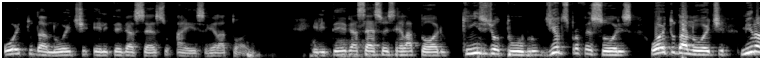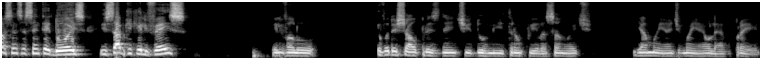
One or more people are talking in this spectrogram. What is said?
8 da noite, ele teve acesso a esse relatório. Ele teve acesso a esse relatório 15 de outubro, dia dos professores, 8 da noite, 1962, e sabe o que, que ele fez? Ele falou: Eu vou deixar o presidente dormir tranquilo essa noite e amanhã de manhã eu levo para ele.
